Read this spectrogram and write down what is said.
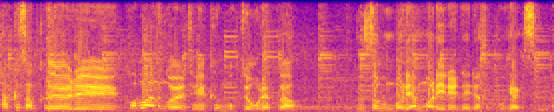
다크서클을 커버하는 걸 제일 큰 목적으로 했고요. 눈썹은 머리 앞머리를 내려서 포기하겠습니다.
